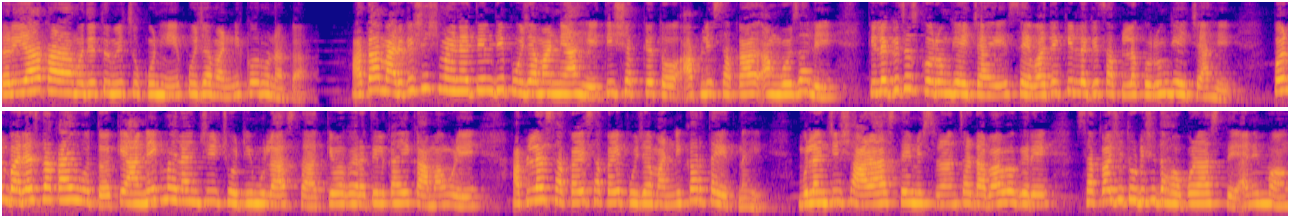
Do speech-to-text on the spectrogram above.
तर या काळामध्ये तुम्ही चुकूनही पूजा मांडणी करू नका. आता मार्गशीर्ष महिन्यातील जी पूजा मांडणी आहे ती शक्यतो आपली सकाळ आंघोळ झाली की लगेचच करून घ्यायची आहे. सेवा देखील लगेच आपल्याला करून घ्यायची आहे. पण बऱ्याचदा काय होतं की अनेक महिलांची छोटी मुलं असतात किंवा घरातील काही कामामुळे आपल्याला सकाळी सकाळी पूजा मांडणी करता येत नाही. मुलांची शाळा असते मिस्टरांचा डबा वगैरे सकाळची थोडीशी धावपळ असते आणि मग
